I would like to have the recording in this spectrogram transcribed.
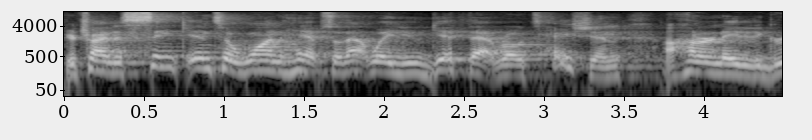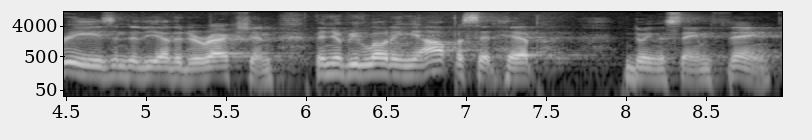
You're trying to sink into one hip so that way you get that rotation 180 degrees into the other direction. Then you'll be loading the opposite hip and doing the same thing.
